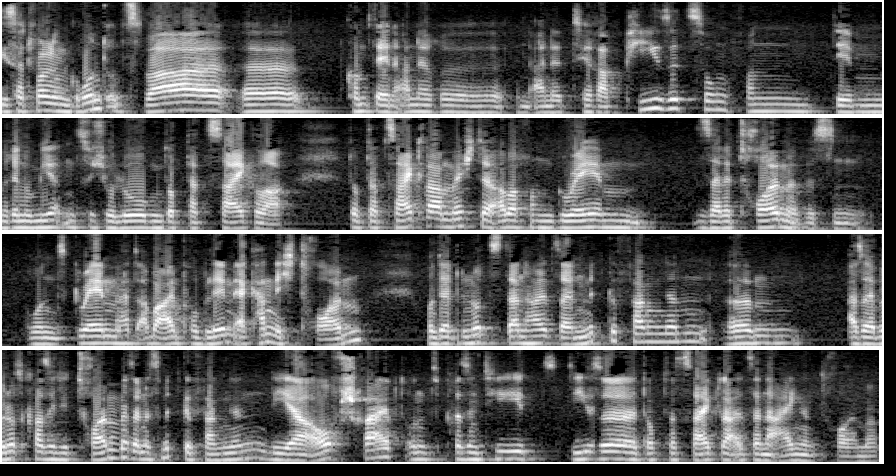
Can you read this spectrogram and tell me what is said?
dies hat folgenden Grund und zwar äh, kommt er in eine, in eine Therapiesitzung von dem renommierten Psychologen Dr. Zeigler. Dr. Zeigler möchte aber von Graham seine Träume wissen. Und Graham hat aber ein Problem, er kann nicht träumen. Und er benutzt dann halt seinen Mitgefangenen, ähm, also er benutzt quasi die Träume seines Mitgefangenen, die er aufschreibt und präsentiert diese Dr. Zeigler als seine eigenen Träume.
